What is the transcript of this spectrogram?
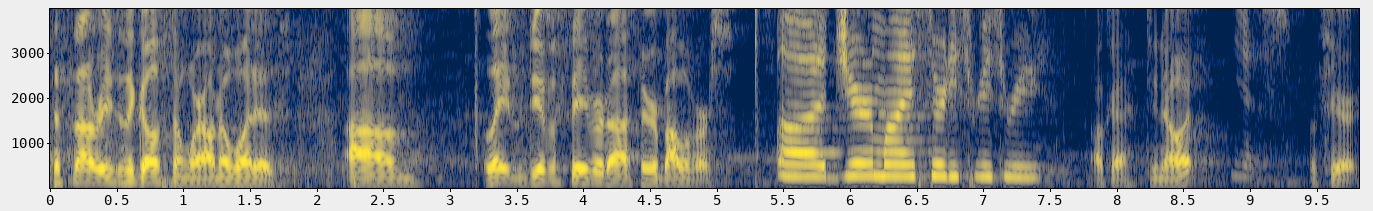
That's not a reason to go somewhere. I don't know what is. Um, Layton, do you have a favorite uh, favorite Bible verse? Uh, Jeremiah 33 3. Okay. Do you know it? Yes. Let's hear it.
